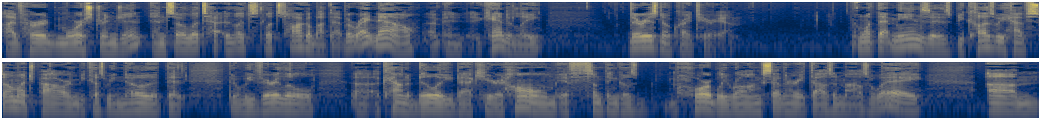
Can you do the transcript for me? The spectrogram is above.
I've heard more stringent, and so let's ha- let's let's talk about that. But right now, I mean, candidly, there is no criteria. And what that means is because we have so much power and because we know that, that there will be very little uh, accountability back here at home if something goes horribly wrong seven or 8,000 miles away, um,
